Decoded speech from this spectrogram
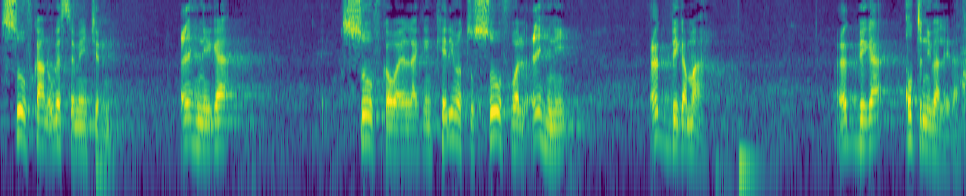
suufkaan uga samayn jirnay. Cihniga suufka waay laakiin kelimatu suuf waalcihni cudbiga ma ah qutni baa la yidhahda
